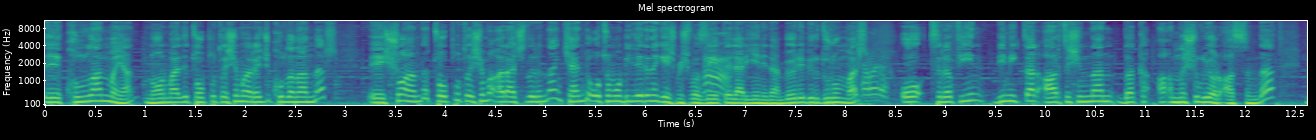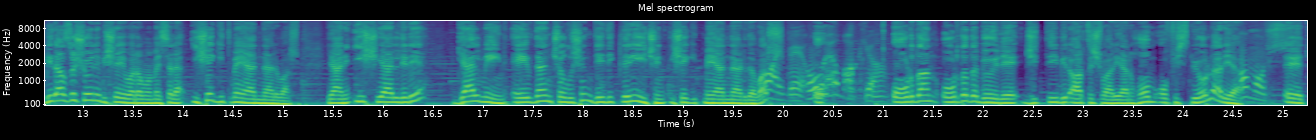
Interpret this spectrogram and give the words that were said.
e, kullanmayan normalde toplu taşıma aracı kullananlar e, şu anda toplu taşıma araçlarından kendi otomobillerine geçmiş vaziyetteler yeniden. Böyle bir durum var. O trafiğin bir miktar artışından da anlaşılıyor aslında. Biraz da şöyle bir şey var ama mesela işe gitmeyenler var. Yani iş yerleri gelmeyin evden çalışın dedikleri için işe gitmeyenler de var. Vay be O- olaya bak ya. Oradan orada da böyle ciddi bir artış var yani home office diyorlar ya. Home office. Evet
